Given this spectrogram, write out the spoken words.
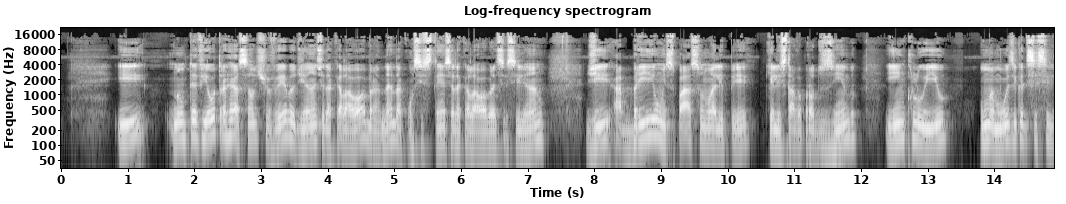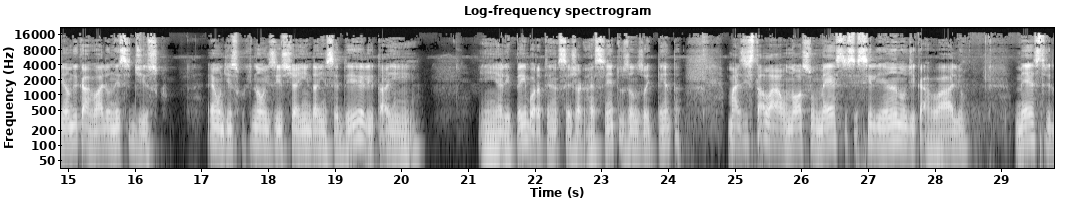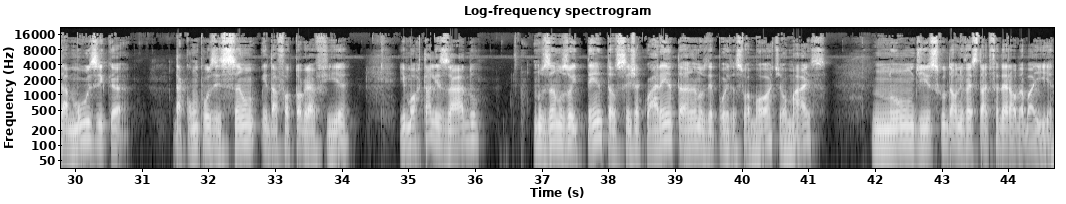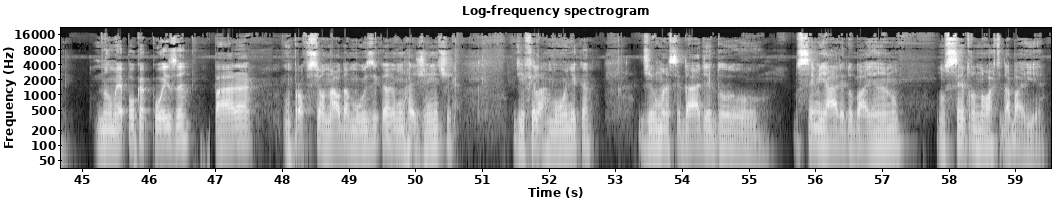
e não teve outra reação de Schwebel diante daquela obra, né, da consistência daquela obra de Siciliano, de abrir um espaço no LP que ele estava produzindo e incluiu uma música de Siciliano de Carvalho nesse disco. É um disco que não existe ainda em CD, ele está em, em LP, embora tenha, seja recente, dos anos 80, mas está lá o nosso mestre Siciliano de Carvalho, mestre da música da composição e da fotografia, imortalizado nos anos 80, ou seja, 40 anos depois da sua morte ou mais, num disco da Universidade Federal da Bahia. Não é pouca coisa para um profissional da música, um regente de filarmônica de uma cidade do, do semiárido baiano, no centro-norte da Bahia.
